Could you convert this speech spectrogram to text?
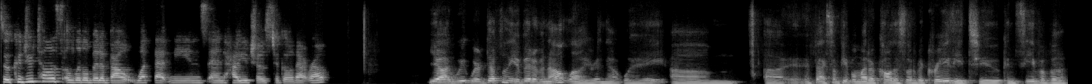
So, could you tell us a little bit about what that means and how you chose to go that route? Yeah, we, are definitely a bit of an outlier in that way. Um, uh, in fact, some people might have called us a little bit crazy to conceive of a,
